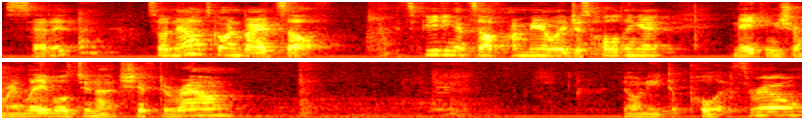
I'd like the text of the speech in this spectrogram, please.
Set it. Ah. So now it's going by itself. It's feeding itself. I'm merely just holding it, making sure my labels do not shift around. No need to pull it through.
